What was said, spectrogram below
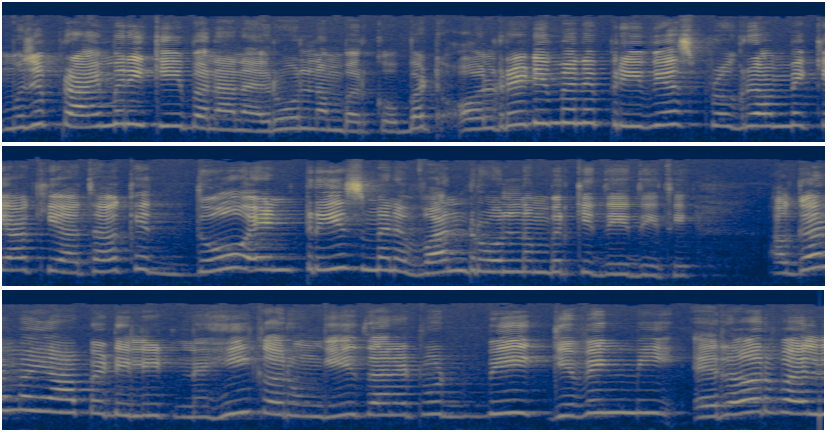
मुझे प्राइमरी की बनाना है रोल नंबर को। बट ऑलरेडी मैंने प्रीवियस प्रोग्राम में क्या किया था कि दो एंट्रीज मैंने वन रोल नंबर की दे दी थी। अगर मैं यहाँ पे डिलीट नहीं करूँगी then it would be giving me error while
